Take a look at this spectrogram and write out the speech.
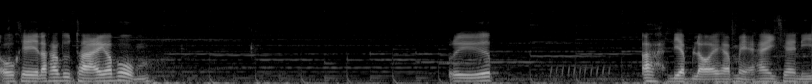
โอเคแล้วครั้งสุดท้ายครับผมปึ๊บอะเรียบร้อยครับแหมให้แค่นี้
